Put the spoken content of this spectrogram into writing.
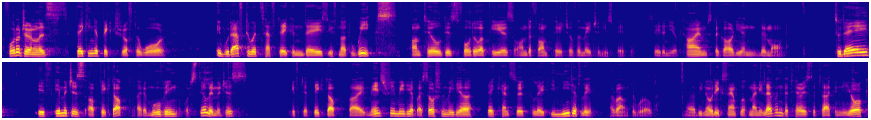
A photojournalist taking a picture of the war, it would afterwards have taken days, if not weeks, until this photo appears on the front page of a major newspaper say the New York Times, The Guardian, Le Monde. Today, if images are picked up, either moving or still images, if they're picked up by mainstream media, by social media, they can circulate immediately around the world. Uh, we know the example of 9-11, the terrorist attack in New York.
